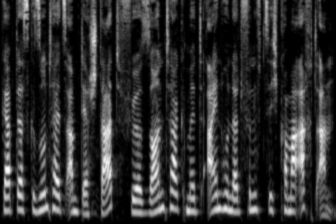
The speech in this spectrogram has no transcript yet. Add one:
gab das Gesundheitsamt der Stadt für Sonntag mit 150,8 an.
